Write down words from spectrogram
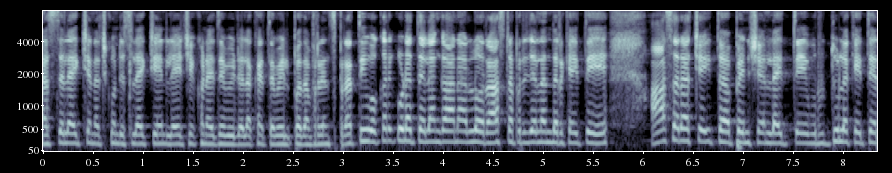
నచ్చితే లైక్ చేయండి నచ్చుకుంటే డిస్లైక్ చేయండి. లేట్ చేయకుండా అయితే వీడియోలకు అయితే వెళ్ళిపోదాం. ఫ్రెండ్స్ ప్రతి ఒక్కరికి కూడా తెలంగాణలో రాష్ట్ర ప్రజలందరికీ అయితే ఆసరా చైత పెన్షన్లు అయితే వృద్ధులకైతే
